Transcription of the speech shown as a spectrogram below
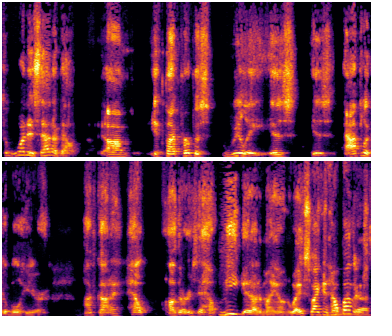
So what is that about? Um, if my purpose really is is applicable here, I've got to help others to help me get out of my own way so I can help Oh others. God.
